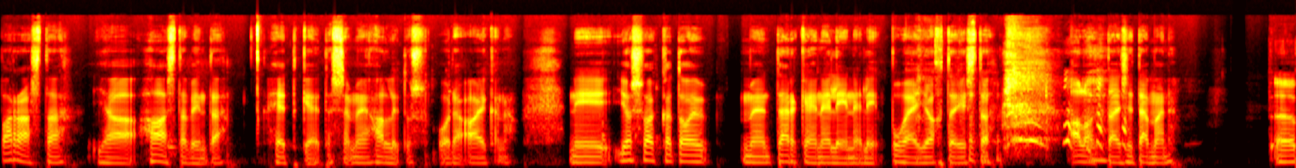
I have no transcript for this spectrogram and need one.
parasta ja haastavinta hetkeä tässä meidän hallitusvuoden aikana. Niin jos vaikka toi meidän tärkein elin, eli puheenjohtajisto, aloittaisi tämän. Ö,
